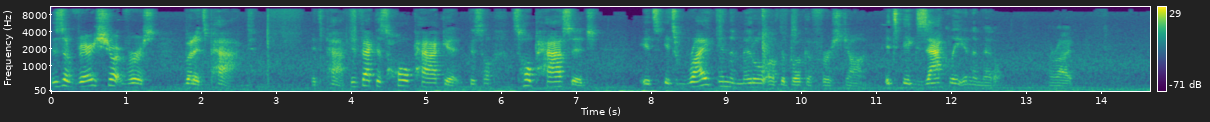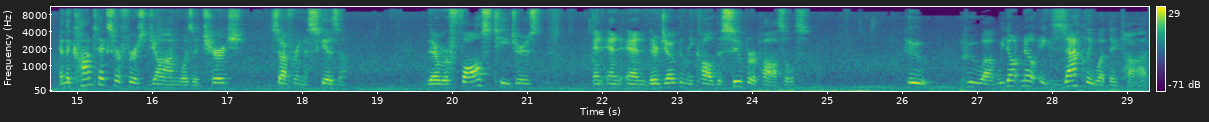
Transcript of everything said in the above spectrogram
This is a very short verse, but it's packed. It's packed. In fact, this whole packet, this whole, this whole passage, it's it's right in the middle of the book of First John. It's exactly in the middle. All right. And the context for First John was a church suffering a schism. There were false teachers, and, and, and they're jokingly called the super apostles, who who uh, we don't know exactly what they taught,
